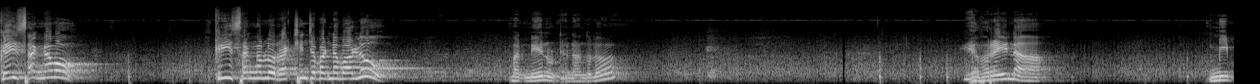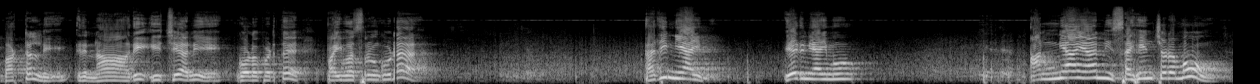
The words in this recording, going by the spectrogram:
క్రీ సంఘము. క్రీ సంఘంలో రక్షించబడిన వాళ్ళు. మరి నేను ఉంటాను అందులో. ఎవరైనా మీ బట్టల్ని ఇది నాది ఇచ్చే అని గొడవ పెడితే పై వస్త్రం కూడా అది న్యాయం ఏది న్యాయము? అన్యాయాన్ని సహించడము.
